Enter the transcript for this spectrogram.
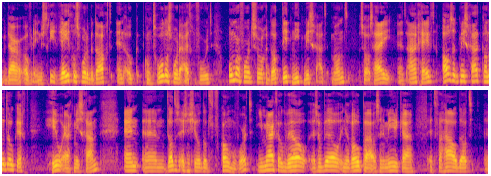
daar over de industrie, regels worden bedacht en ook controles worden uitgevoerd om ervoor te zorgen dat dit niet misgaat. Want zoals hij het aangeeft, als het misgaat, kan het ook echt heel erg misgaan. En um, dat is essentieel dat het voorkomen wordt. Je merkt ook wel, eh, zowel in Europa als in Amerika, het verhaal dat uh,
